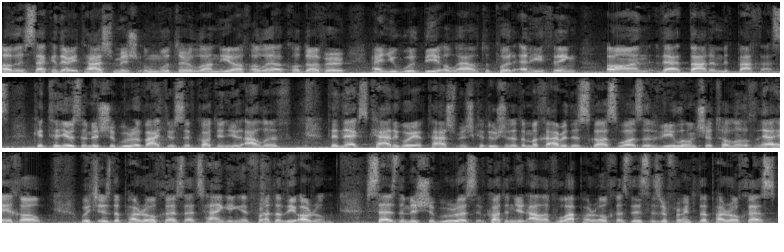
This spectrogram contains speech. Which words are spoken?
of a secondary tashmish umuter laniach alea kodover and you would be allowed to put anything on that bottom mitbachas. Continues the mishabura vayter sefkotin yud aleph. The next category of tashmish kedusha that the mechaber discussed was a vilon shetolon hechel, which is the parochas that's hanging in front of the arum. Says the mishabura sefkotin yud aleph hu parochas. This is referring to the parochas,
